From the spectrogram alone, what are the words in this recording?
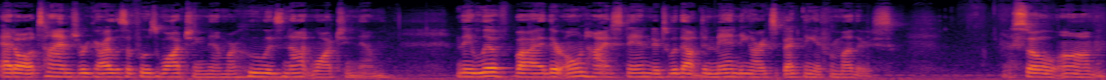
at all times, regardless of who's watching them or who is not watching them. They live by their own high standards without demanding or expecting it from others. So, um,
